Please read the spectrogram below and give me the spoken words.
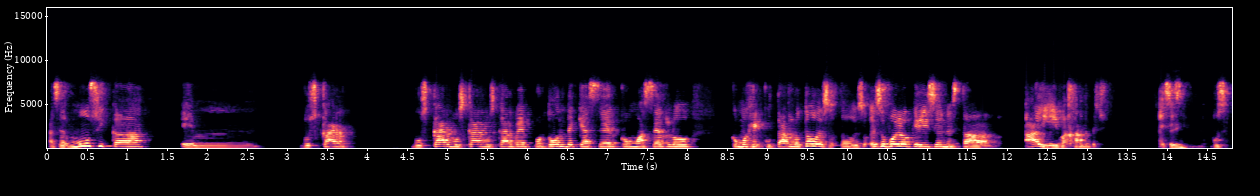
hacer música, em, buscar, buscar, buscar, buscar, ver por dónde, qué hacer, cómo hacerlo, cómo ejecutarlo, todo eso, todo eso. Eso fue lo que hice en esta, ay, y bajar de peso. Ahí sí, Me, puse,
